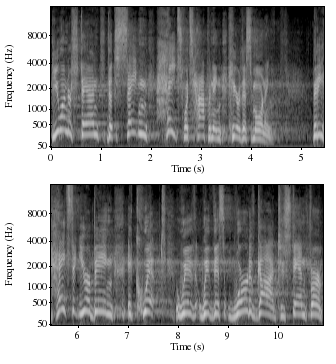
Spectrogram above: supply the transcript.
do you understand that Satan hates what's happening here this morning? That he hates that you're being equipped with, with this word of God to stand firm.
